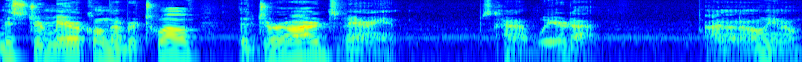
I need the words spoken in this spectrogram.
Mr. Miracle number 12, the Gerads variant. It's kind of weird. I, I don't know, you know.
